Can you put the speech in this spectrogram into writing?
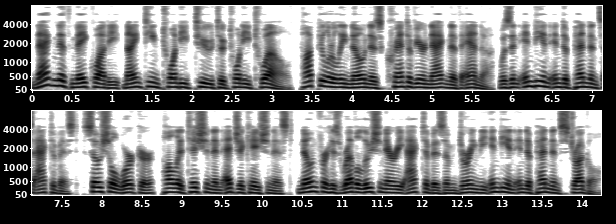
Nagnath Naikwadi (1922–2012), popularly known as Krantavir Nagnath Anna, was an Indian independence activist, social worker, politician, and educationist, known for his revolutionary activism during the Indian independence struggle.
